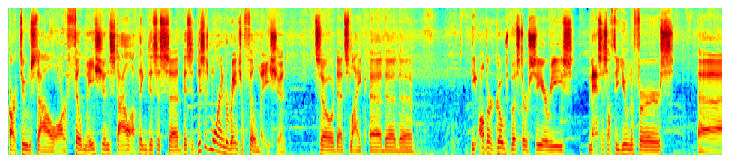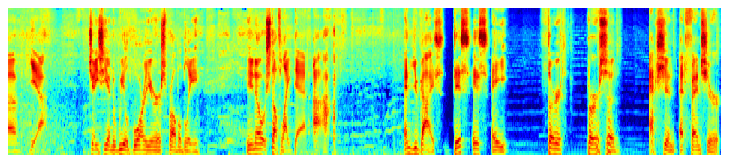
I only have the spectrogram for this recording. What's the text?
cartoon style or filmation style. I think this is uh, this is this is more in the range of filmation. So that's like uh, the the the other Ghostbuster series, Masters of the Universe. Uh, yeah, Jayce and the Wheeled Warriors probably. You know stuff like that. I, and you guys, this is a third person action adventure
